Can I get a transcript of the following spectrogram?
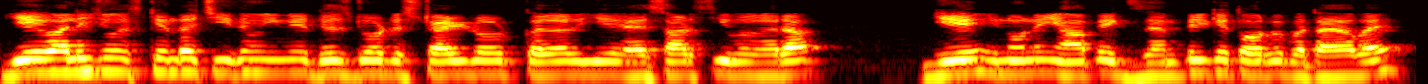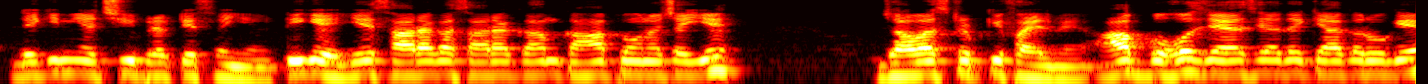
ये वाली जो इसके अंदर चीज़ें हुई हैं this dot style dot colour ये एस आर सी वगैरह, ये इन्होंने यहाँ पे एग्ज़ाम्पल के तौर पे बताया हुआ है, लेकिन ये अच्छी प्रैक्टिस नहीं है, ठीक है। ये सारा का सारा काम कहाँ पे होना चाहिए? जावास्क्रिप्ट की फ़ाइल में। आप बहुत ज़्यादा से ज़्यादा क्या करोगे?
